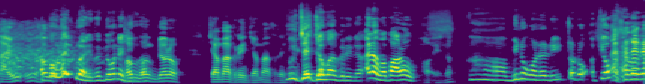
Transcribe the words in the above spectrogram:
ဆိုင်ဘူးအေးအဟုတ်ပုံလိုက်လူရတယ်မပြောနဲ့ဟုလေတ်ဟုတ်ပြောတော့ ဂျမ်မာဂရင်ဂျမ်မာဂရင်သူချက်ကြမ်းကလေးလေအဲ့ဒါမပါတော့ဟောအေးနော်ဟာမင်းတို့ကလည်းလေတော်တော်အပြောအဲဆိုင်တိုင်းက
